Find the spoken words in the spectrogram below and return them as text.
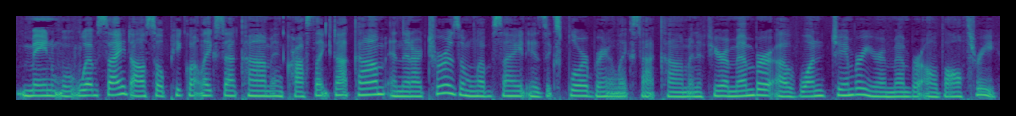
main website. Also, PequotLakes.com and CrossLake.com. And then our tourism website is ExploreBrainerdLakes.com. And if you're a member of one chamber, you're a member of all three.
